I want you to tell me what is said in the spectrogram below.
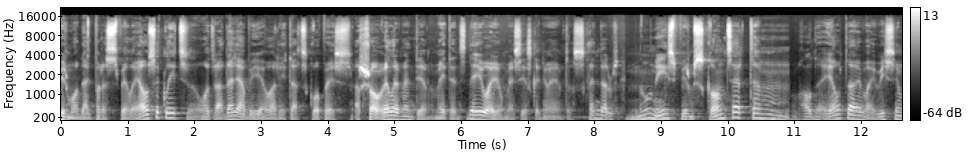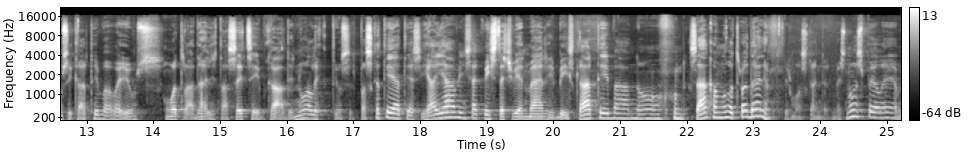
Pirmā daļa parasti spēlēja auseklīts, otrā daļā bija jau arī tāds kopējs ar šovu elementiem. Meitenes dejoja, un mēs ieskaņojām tos skaņdarbus. Nu, un īsi pirms koncerta valdē jautāja, vai viss jums ir kārtībā, vai jums otrā daļa tā secība kāda ir nolikta. Jūs paskatījāties, jā, jā, viņi saka, viss taču vienmēr ir bijis kārtībā. Nu, sākam no otro daļu. Pirmo skaņdarbu mēs nospēlējām,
